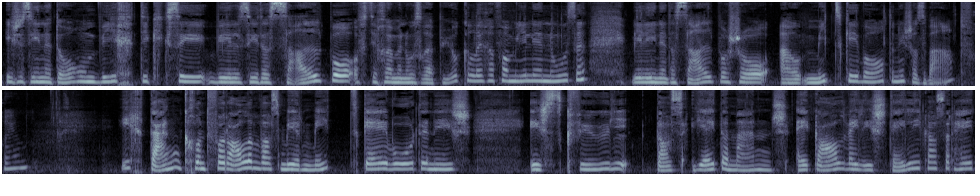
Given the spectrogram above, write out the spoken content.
Ist es Ihnen darum wichtig gewesen, weil Sie das selber, Sie kommen aus einer bürgerlichen Familie raus, weil Ihnen das selber schon auch mitgegeben worden ist als Wert früher? Ich denke, und vor allem, was mir mitgegeben worden ist, ist das Gefühl, dass jeder Mensch, egal welche Stellung er hat,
